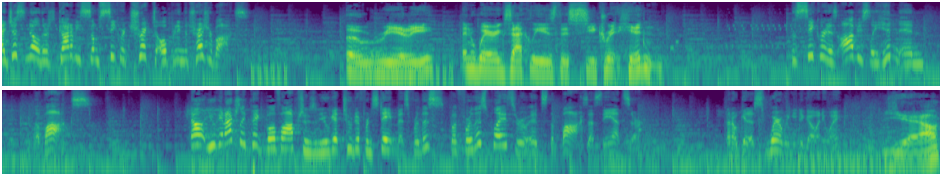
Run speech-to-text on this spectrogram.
I just know there's gotta be some secret trick to opening the treasure box. Oh, really? And where exactly is this secret hidden? The secret is obviously hidden in the box. Now, you can actually pick both options and you'll get two different statements. For this, but for this playthrough, it's the box that's the answer. That'll get us where we need to go anyway. Yeah?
